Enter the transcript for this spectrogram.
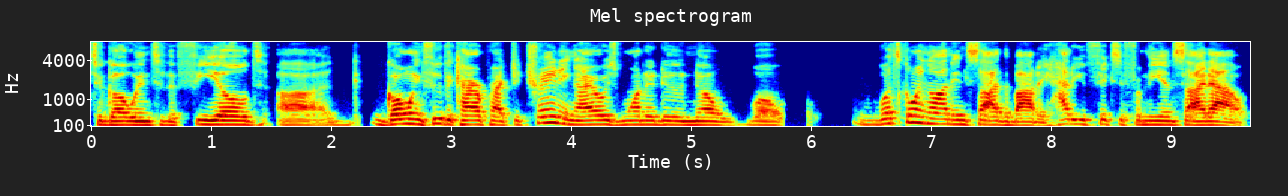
to go into the field. Uh, going through the chiropractic training, I always wanted to know well, what's going on inside the body? How do you fix it from the inside out?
